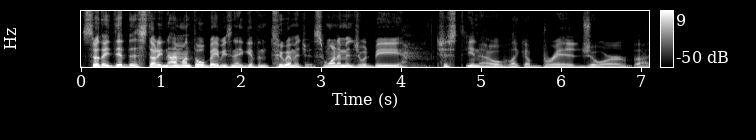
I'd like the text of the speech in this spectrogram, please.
So they did this study, nine month old babies, and they give them two images. One image would be just, you know, like a bridge or a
